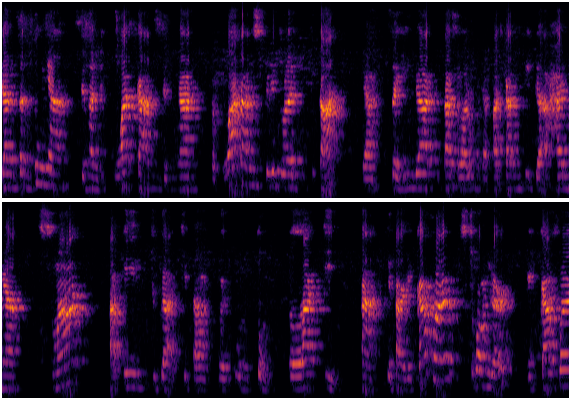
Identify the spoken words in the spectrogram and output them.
dan tentunya dengan dikuatkan dengan kekuatan spiritual kita ya sehingga kita selalu mendapatkan tidak hanya smart tapi juga kita beruntung lagi. Nah kita recover stronger recover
